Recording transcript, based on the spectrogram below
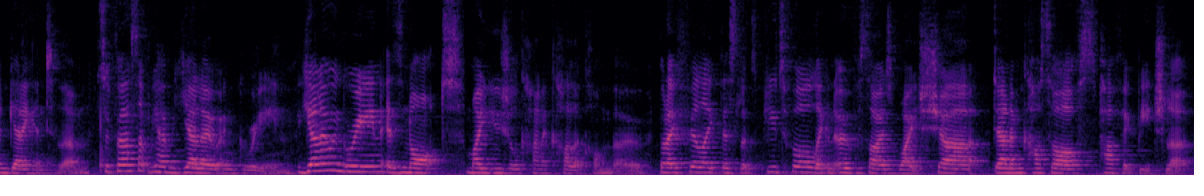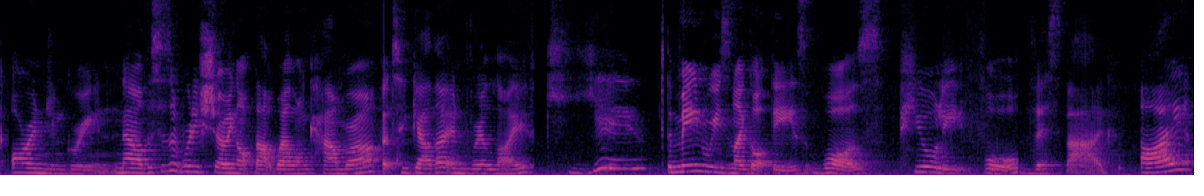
I'm getting into them. So first up we have yellow and green. Yellow and green is not my usual kind of color combo, but I feel like this looks beautiful, like an oversized white shirt, denim cutoffs, perfect beach look. Orange and green. Now this isn't really showing up that well on camera, but together in real life, cute. The main reason I got these was purely for this bag. I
